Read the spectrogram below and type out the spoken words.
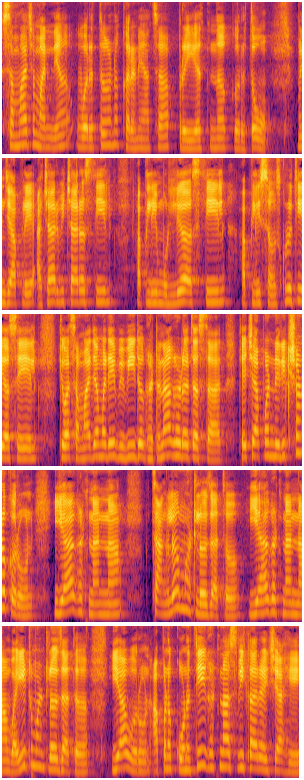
समाजमान्य वर्तन करण्याचा प्रयत्न करतो. म्हणजे आपले आचार विचार असतील आपली मूल्य असतील आपली संस्कृती असेल किंवा समाजामध्ये विविध घटना घडत असतात त्याचे आपण निरीक्षण करून या घटनांना चांगलं म्हटलं जातं या घटनांना वाईट म्हटलं जातं यावरून आपण कोणती घटना स्वीकारायची आहे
